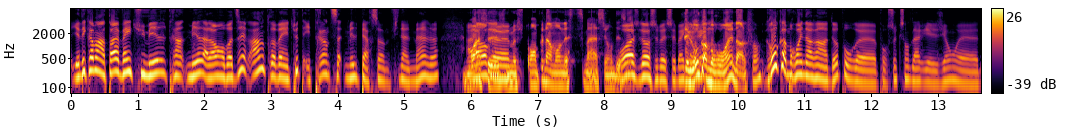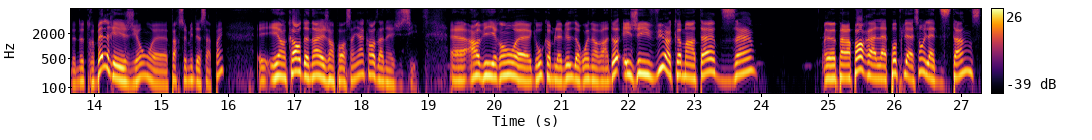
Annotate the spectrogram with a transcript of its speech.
il y a des commentaires 28 000, 30 000. Alors, on va dire entre 28 et 37 000 personnes, finalement. Là. Alors, je me suis trompé dans mon estimation. Ouais, c'est bien, gros comme Rouen, dans le fond. Gros comme Rouen-Noranda pour, pour ceux qui sont de la région, de notre belle région parsemée de sapins. Et, encore de neige en passant. Il y a encore de la neige ici. environ gros comme la ville de Rouen-Noranda. Et j'ai vu un commentaire disant euh, par rapport à la population et la distance,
